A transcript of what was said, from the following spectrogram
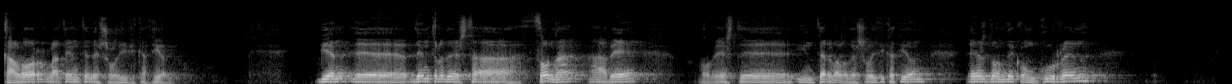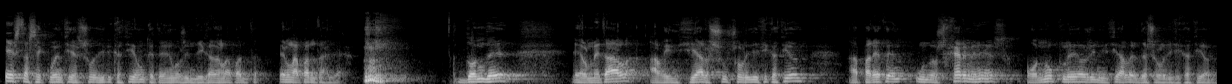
calor latente de solidificación. Bien, eh, dentro de esta zona AB, o de este intervalo de solidificación, es donde concurren esta secuencia de solidificación que tenemos indicada en la, pantalla, donde el metal, al iniciar su solidificación, aparecen unos gérmenes o núcleos iniciales de solidificación.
